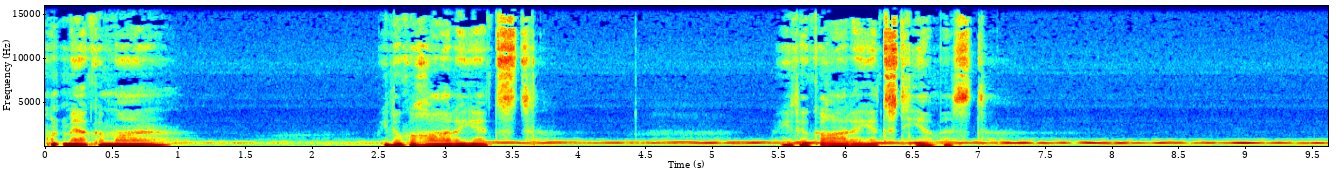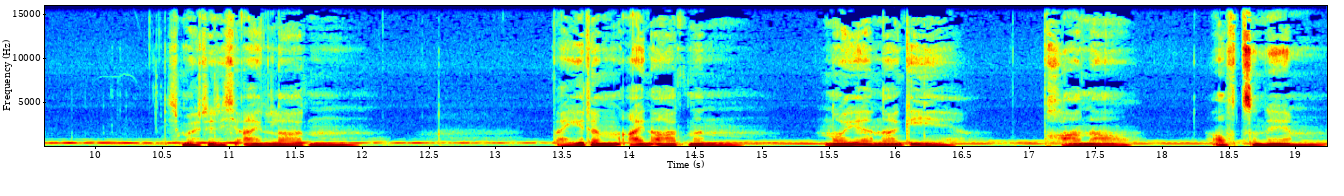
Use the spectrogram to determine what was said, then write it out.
Und merke mal, wie du gerade jetzt, wie du gerade jetzt hier bist. Ich möchte dich einladen, bei jedem Einatmen neue Energie, Prana aufzunehmen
